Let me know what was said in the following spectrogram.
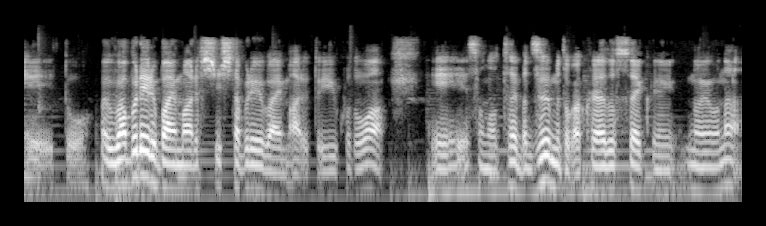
えーとまあ上振れる場合もあるし、下振れる場合もあるということは、えーその例えば Zoom とかクラウドストライクのような、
